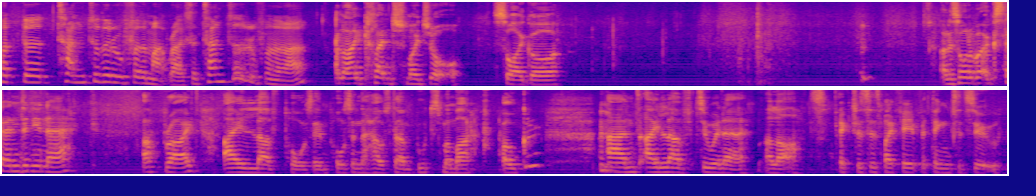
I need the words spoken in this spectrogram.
Put the tongue to the roof of the mouth, right? So tongue to the roof of the mouth. And I clench my jaw, so I go. And it's all about extending your neck upright. I love posing, posing the house down, boots my mark, oaken. And I love doing it a lot. Pictures is my favourite thing to do.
